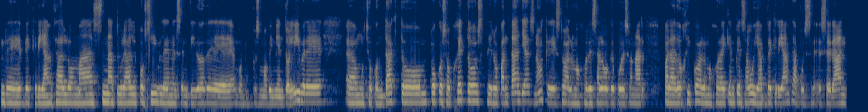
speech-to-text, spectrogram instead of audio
de, de, crianza lo más natural posible en el sentido de bueno, pues movimiento libre, eh, mucho contacto, pocos objetos, cero pantallas, ¿no? que esto a lo mejor es algo que puede sonar paradójico, a lo mejor hay quien piensa, uy, app de crianza, pues eh, serán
